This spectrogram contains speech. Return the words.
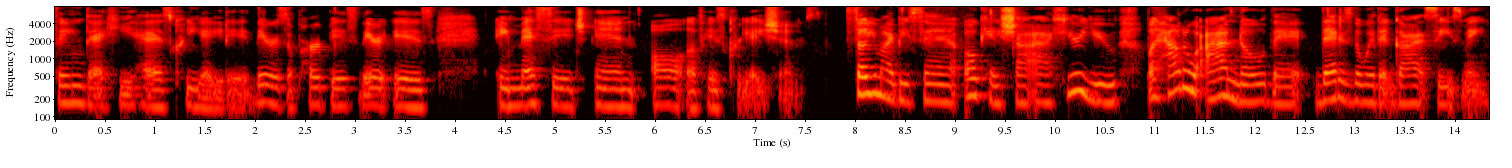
thing that He has created. There is a purpose, there is a message in all of His creations. So you might be saying, okay, Sha, I hear you, but how do I know that that is the way that God sees me?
